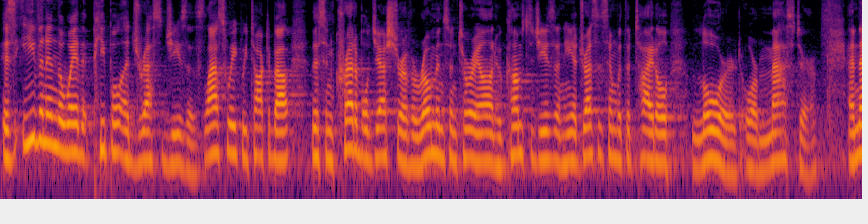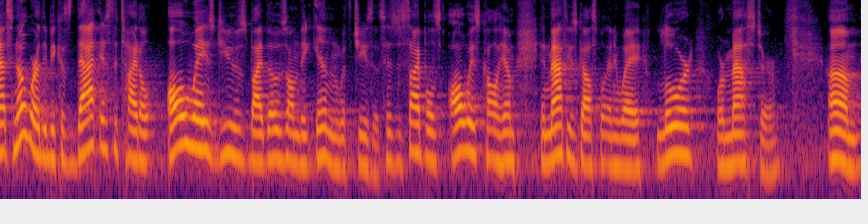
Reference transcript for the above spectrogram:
is even in the way that people address Jesus. Last week we talked about this incredible gesture of a Roman centurion who comes to Jesus and he addresses him with the title Lord or Master. And that's noteworthy because that is the title always used by those on the in with Jesus. His disciples always call him, in Matthew's gospel anyway, Lord or Master. Um,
